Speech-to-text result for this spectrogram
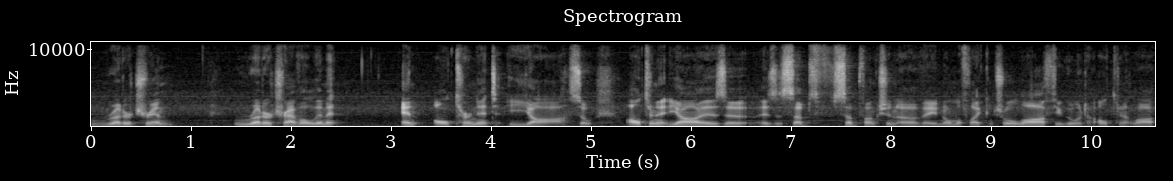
rudder trim, rudder travel limit, and alternate yaw. So alternate yaw is a is a sub sub function of a normal flight control law. If you go into alternate law,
